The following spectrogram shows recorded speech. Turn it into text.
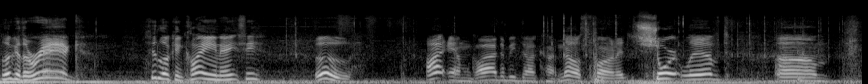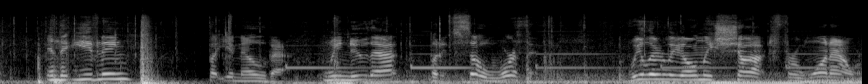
Look at the rig. She's looking clean, ain't she? Ooh. I am glad to be duck hunting. That was fun. It's short-lived um, in the evening, but you know that. We knew that, but it's so worth it. We literally only shot for one hour.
